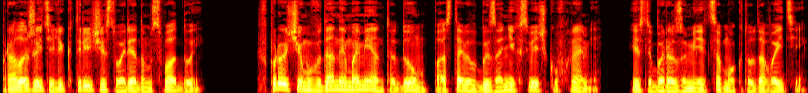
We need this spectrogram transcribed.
проложить электричество рядом с водой. Впрочем, в данный момент дом поставил бы за них свечку в храме, если бы, разумеется, мог туда войти.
